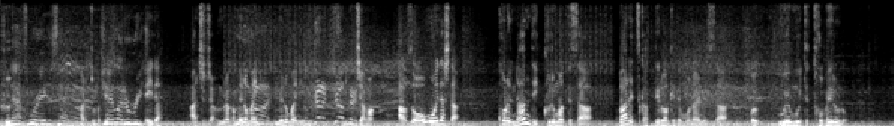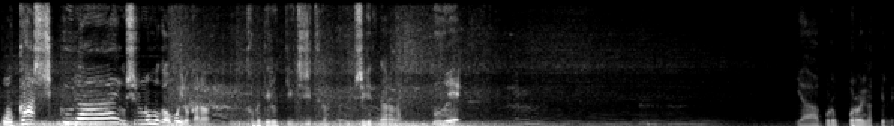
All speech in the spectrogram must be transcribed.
Ada's headed. あれちょっと待っ.てえいだあちょちょなんか目の前に目の前にいる.邪魔。あそう思い出した。これなんで車ってさバネ使ってるわけでもないのにさこれ上向いて飛べるの？おかしくない？後ろの方が重いのかな？飛べてるっていう事実が。不思議でならない。上。いやーボロッボロになってるね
